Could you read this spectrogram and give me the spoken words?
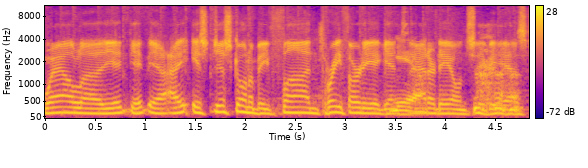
well, uh, it, it, yeah, I- it's just going to be fun. Three thirty again Yeah. Saturday on CBS,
